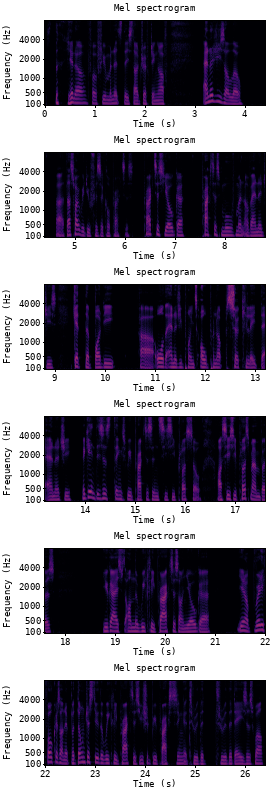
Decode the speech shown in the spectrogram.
you know, for a few minutes, they start drifting off. Energies are low. Uh, that's why we do physical practice. Practice yoga, practice movement of energies, get the body, uh, all the energy points open up, circulate the energy. Again, these is things we practice in CC Plus. So our CC Plus members, you guys on the weekly practice on yoga, you know, really focus on it, but don't just do the weekly practice. You should be practicing it through the through the days as well.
